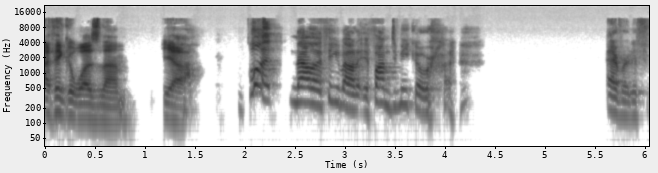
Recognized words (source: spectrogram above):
I think it was them. Yeah. But now that I think about it, if I'm DeMeco Everett, if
